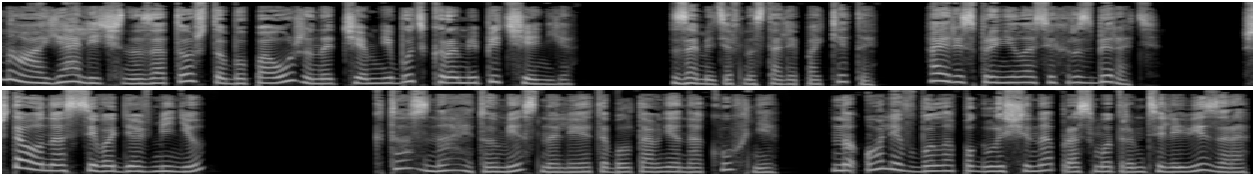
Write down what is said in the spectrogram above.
«Ну, а я лично за то, чтобы поужинать чем-нибудь, кроме печенья». Заметив на столе пакеты, Айрис принялась их разбирать. «Что у нас сегодня в меню?» Кто знает, уместно ли это болтовня на кухне, но Олив была поглощена просмотром телевизора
